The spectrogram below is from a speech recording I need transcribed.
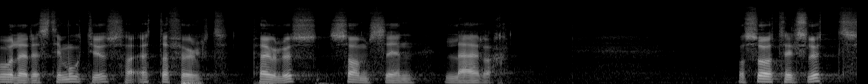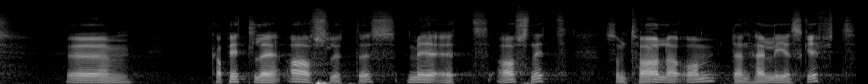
hvorledes Timotius har etterfulgt Paulus som sin lærer. Og så til slutt eh, Kapitlet avsluttes med et avsnitt som taler om Den hellige skrift,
